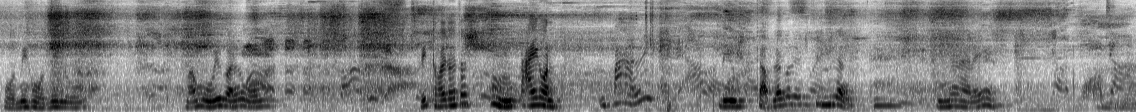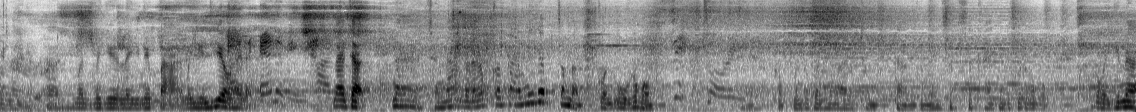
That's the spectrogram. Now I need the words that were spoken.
โหดไม่โหดไม่รู้หมาหมูไว้ก่อนครับผมเฮ้ยถอยถอยถอยอื้อหือตายก่อนไอ้บ้าเอ้ยลืมกลับแล้วก็เล่นที่เรื่องทีหน้าเลยไม่เป็นไรมันมายืนอะไรอยู่ในป่ามายืนเที่ยวให้เนี่ย น่าจะน่าชนะกันแล้วครับก็ตามนี้ครับสำหรับกวนอูครับผม ขอบคุณทุกคนที่มาชมติดตามกันในซับสไครต์กันทุกคนครับผมพบกันใหม่ที่หน้า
